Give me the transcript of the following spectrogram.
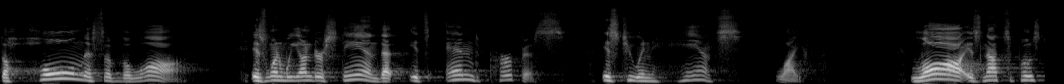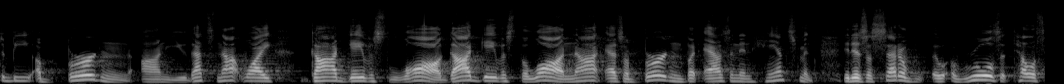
the wholeness of the law is when we understand that its end purpose is to enhance life. Law is not supposed to be a burden on you. That's not why God gave us law. God gave us the law not as a burden, but as an enhancement. It is a set of uh, rules that tell us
